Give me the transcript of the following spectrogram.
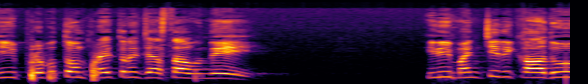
ఈ ప్రభుత్వం ప్రయత్నం చేస్తూ ఉంది. ఇది మంచిది కాదు.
